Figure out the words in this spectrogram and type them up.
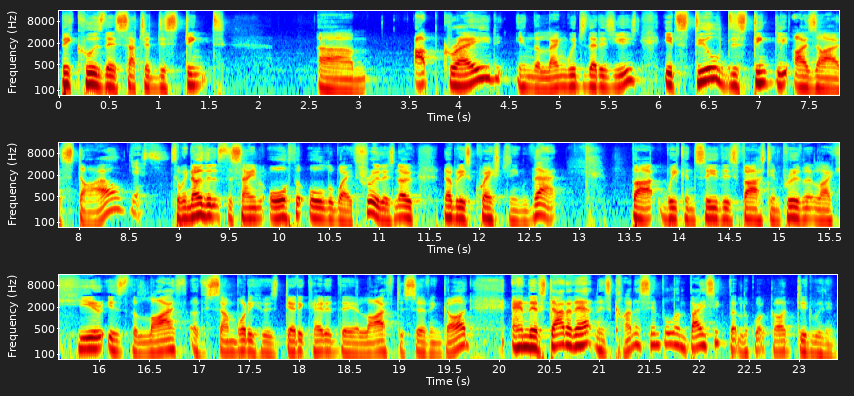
because there's such a distinct um, upgrade in the language that is used. It's still distinctly Isaiah's style. Yes. So we know that it's the same author all the way through. There's no nobody's questioning that. But we can see this vast improvement. Like here is the life of somebody who's dedicated their life to serving God, and they've started out and it's kind of simple and basic. But look what God did with him.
